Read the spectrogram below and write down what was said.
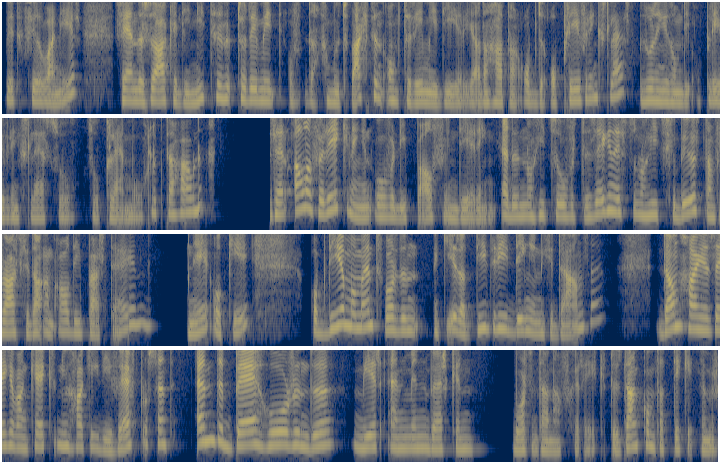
weet ik veel wanneer. Zijn er zaken die niet te, te remediëren, of dat je moet wachten om te remediëren? Ja, dan gaat dat op de opleveringslijst. De bedoeling is om die opleveringslijst zo, zo klein mogelijk te houden. Zijn alle verrekeningen over die paalfundering? Er er nog iets over te zeggen? Is er nog iets gebeurd? Dan vraag je dat aan al die partijen. Nee, oké. Op die moment worden, een keer dat die drie dingen gedaan zijn, dan ga je zeggen van kijk, nu ga ik die 5% en de bijhorende meer- en minwerken worden dan afgerekend. Dus dan komt dat ticketnummer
